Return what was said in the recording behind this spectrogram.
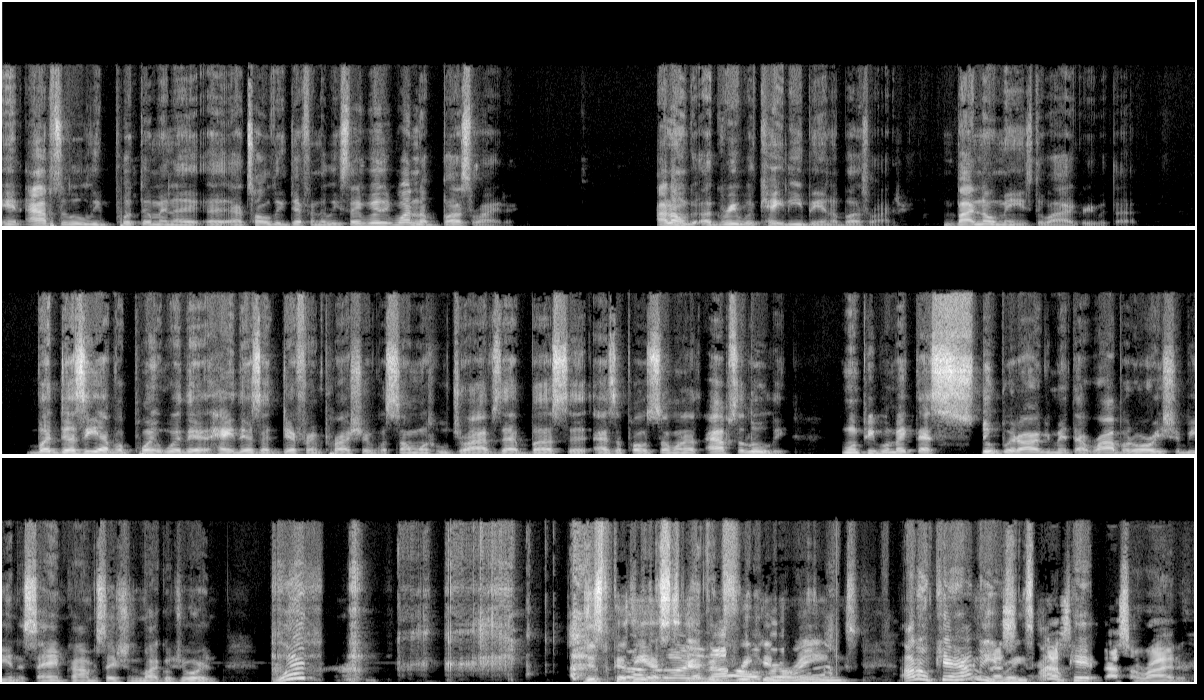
and absolutely put them in a, a, a totally different elite. It really wasn't a bus rider. I don't agree with KD being a bus rider. By no means do I agree with that. But does he have a point where there, hey, there's a different pressure with someone who drives that bus as opposed to someone else? Absolutely. When people make that stupid argument that Robert Horry should be in the same conversation as Michael Jordan, what? Just because he has seven freaking rings, I don't care how many That's, rings. I don't care. that's a rider.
